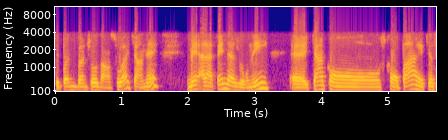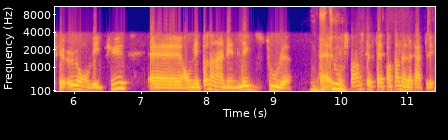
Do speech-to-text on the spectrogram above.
c'est pas une bonne chose en soi qu'il en ait. Mais à la fin de la journée, quand on se compare à ce que eux ont vécu, on n'est pas dans la même ligue du tout là. Euh, je pense que c'est important de le rappeler.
